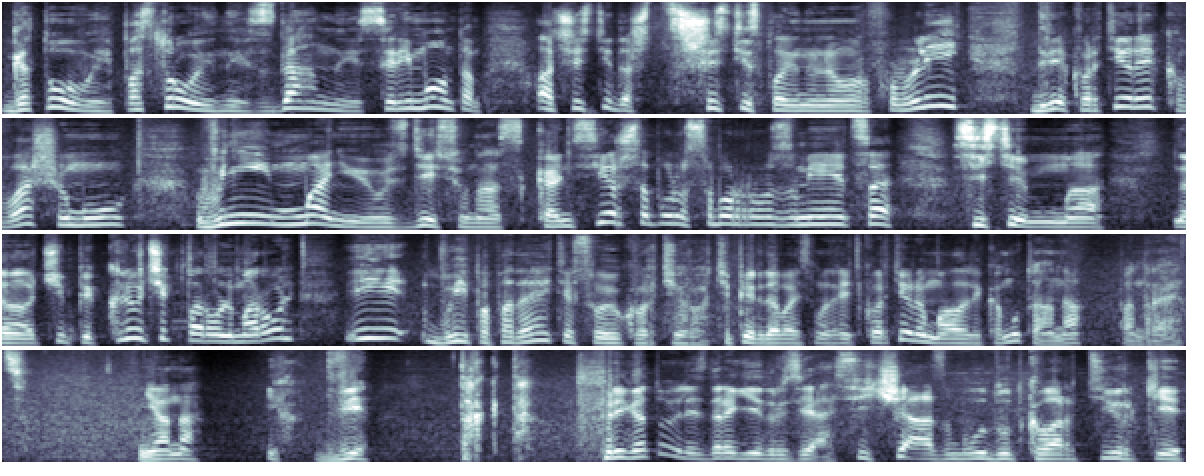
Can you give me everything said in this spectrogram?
Готовые, построенные, сданные, с ремонтом от 6 до 6,5 миллионов рублей. Две квартиры к вашему вниманию. Здесь у нас консьерж собор, собор разумеется, система э, чипик-ключик, пароль-мароль. И вы попадаете в свою квартиру. Теперь давай смотреть квартиру квартиры, мало ли кому-то она понравится. Не она, их две. Так-то. Приготовились, дорогие друзья. Сейчас будут квартирки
